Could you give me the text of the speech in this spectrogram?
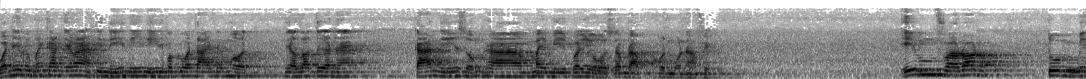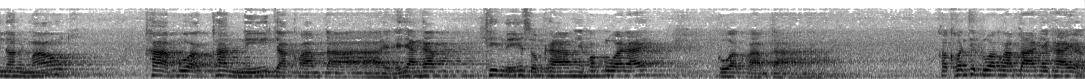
วันนี้ก็เหมือนกันใช่ไหมที่หนีหนีหนีเพราะกลัวตายทั้งหมดเนี่ยเราเตือนนะ การหนีสงครามไม่มีประโยชน์สำหรับคนมุนาฟิกอิมฟารอด ตุมมินัลมาต์ถ้าพวกท่านหนีจากความตายเห็นยังครับ ที่หนีสงครามเนี่ยเพราะกลัวอะไร กลัวความตายคนที่กลัวความตายในใครอะ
